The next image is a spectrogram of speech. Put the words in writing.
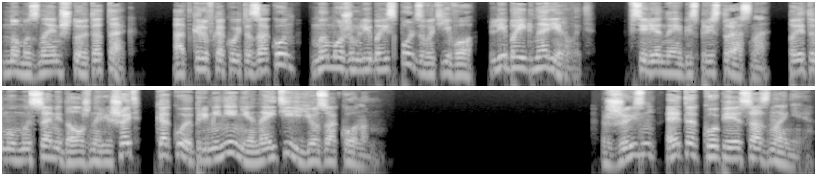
но мы знаем, что это так. Открыв какой-то закон, мы можем либо использовать его, либо игнорировать. Вселенная беспристрастна, поэтому мы сами должны решать, какое применение найти ее законам. Жизнь – это копия сознания.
